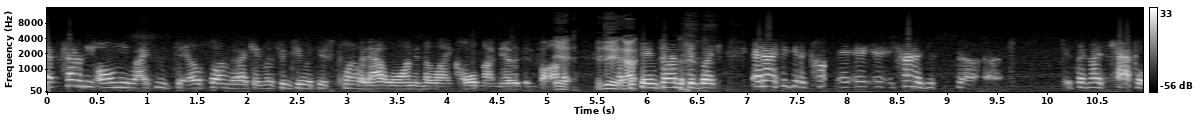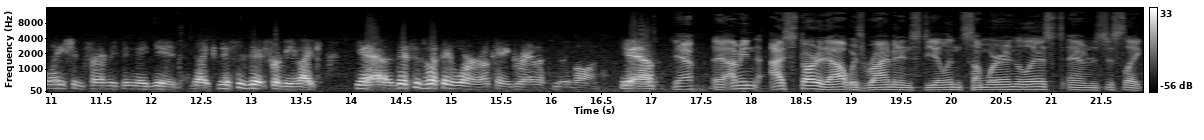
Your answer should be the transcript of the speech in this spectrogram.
that's kind of the only license to ill song that I can listen to at this point without wanting to like hold my nose and vomit Yeah, dude, at I- the same time because like, and I think it it, it, it kind of just uh, it's a nice capulation for everything they did. Like this is it for me. Like you know, this is what they were. Okay, great. Let's move on. You know. Yeah. yeah, I mean I started out with rhyming and stealing somewhere in the list and it was just like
